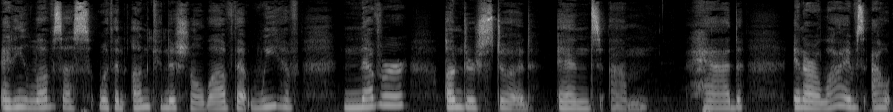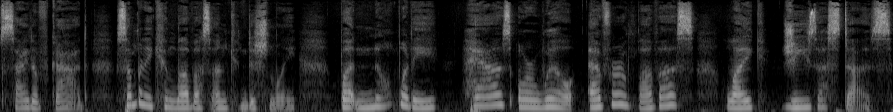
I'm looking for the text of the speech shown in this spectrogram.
and he loves us with an unconditional love that we have never understood and um, had in our lives outside of God. Somebody can love us unconditionally, but nobody has or will ever love us like Jesus does.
